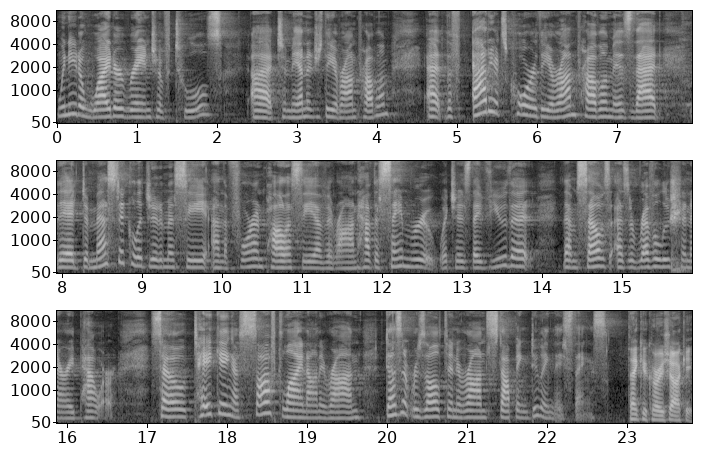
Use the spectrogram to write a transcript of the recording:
We need a wider range of tools uh, to manage the Iran problem. At, the, at its core, the Iran problem is that the domestic legitimacy and the foreign policy of Iran have the same root, which is they view that themselves as a revolutionary power. So taking a soft line on Iran doesn't result in Iran stopping doing these things. Thank you, Kori Schake.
